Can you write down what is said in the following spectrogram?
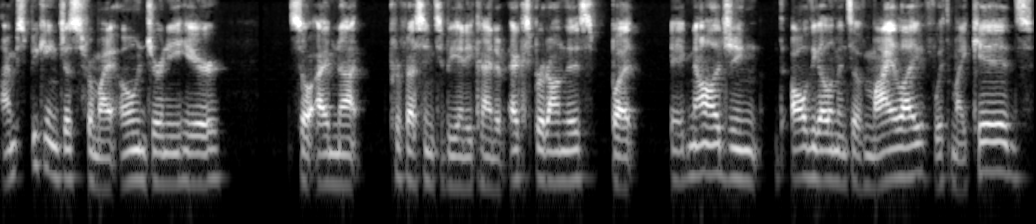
I'm speaking just from my own journey here, so I'm not professing to be any kind of expert on this, but acknowledging all the elements of my life with my kids,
